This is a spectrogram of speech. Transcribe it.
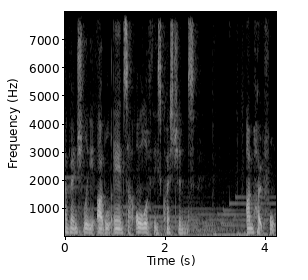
Eventually, I will answer all of these questions. I'm hopeful.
